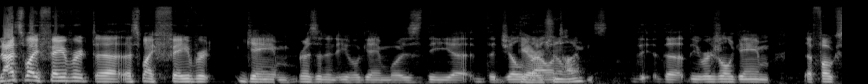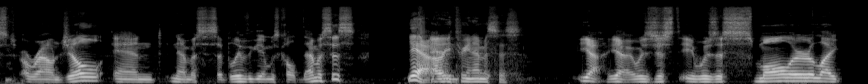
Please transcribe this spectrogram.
that's my favorite. Uh, that's my favorite game. Resident Evil game was the uh, the Jill The Valentine's, the, the the original game that focused around Jill and Nemesis. I believe the game was called Nemesis. yeah, and- RE3 Nemesis. Yeah, yeah. It was just it was a smaller like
